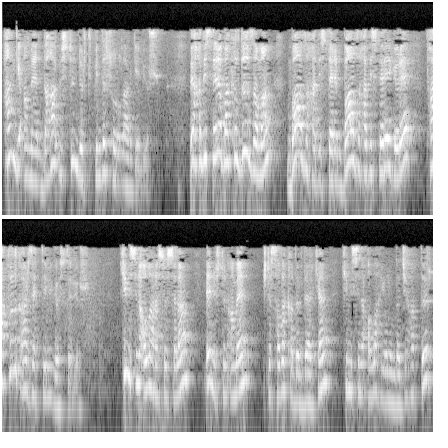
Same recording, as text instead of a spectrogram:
hangi amel daha üstündür tipinde sorular geliyor. Ve hadislere bakıldığı zaman bazı hadislerin bazı hadislere göre farklılık arz ettiğini gösteriyor. Kimisine Allah Resulü selam en üstün amel işte sadakadır derken kimisine Allah yolunda cihattır,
